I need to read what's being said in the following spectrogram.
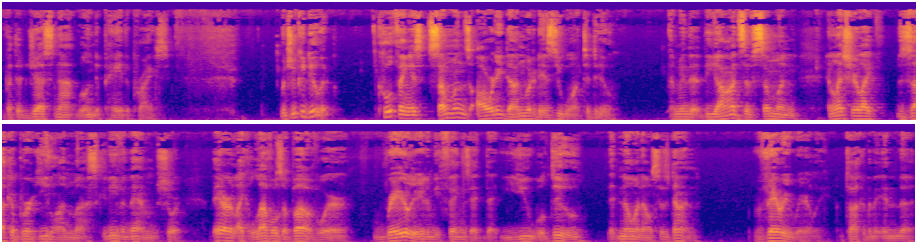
but they're just not willing to pay the price. But you could do it. Cool thing is, someone's already done what it is you want to do. I mean, the, the odds of someone, unless you're like Zuckerberg, Elon Musk, and even them, sure, they're like levels above where rarely are going to be things that, that you will do that no one else has done. Very rarely. I'm talking in the, in the,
